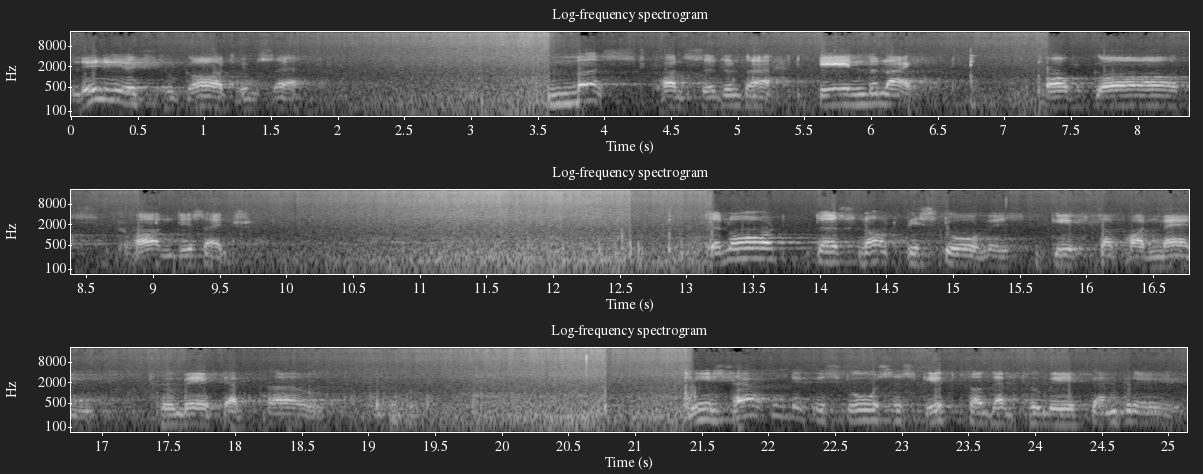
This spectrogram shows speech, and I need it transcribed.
lineage to God himself, must consider that in the light of God's condescension. The Lord does not bestow his gifts upon men to make them proud he certainly bestows his gifts on them to make them great.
